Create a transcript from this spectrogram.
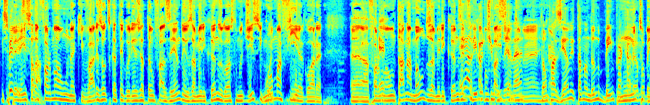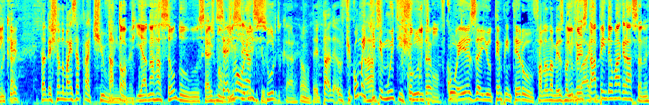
Experiência da. Fórmula 1, né? Que várias outras categorias já estão fazendo e os americanos gostam muito disso. E como a FIA agora, eh, a Fórmula 1 tá na mão dos americanos, É eles a acabam Liberty Media, fazendo, né? né? Estão Ricardo? fazendo e tá mandando bem pra Muito caramba, bem, porque cara. Tá deixando mais atrativo Tá ainda, top. né? E a narração do Sérgio Maurício, Sérgio Maurício. é absurdo, cara. Não, tá- ficou uma Ah, equipe muito enxuta, muito bom, coesa e o tempo inteiro falando a mesma E o linguagem. Verstappen deu uma graça, né?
